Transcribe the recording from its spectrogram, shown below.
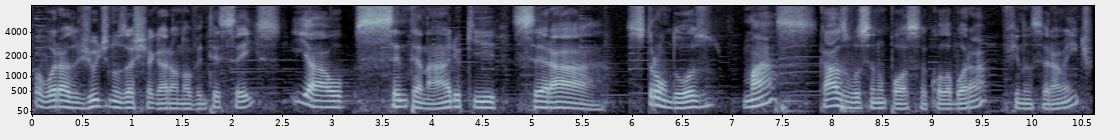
por favor, ajude-nos a chegar ao 96 e ao centenário que será estrondoso, mas caso você não possa colaborar financeiramente,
